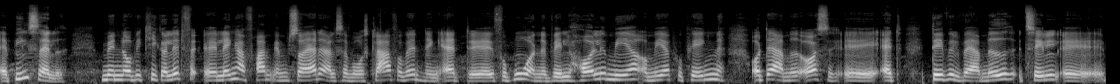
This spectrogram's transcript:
af bilsalget. Men når vi kigger lidt øh, længere frem, jamen, så er det altså vores klare forventning, at øh, forbrugerne vil holde mere og mere på pengene, og dermed også, øh, at det vil være med til... Øh,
